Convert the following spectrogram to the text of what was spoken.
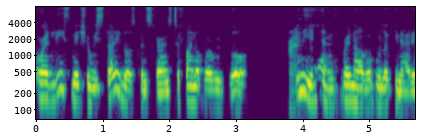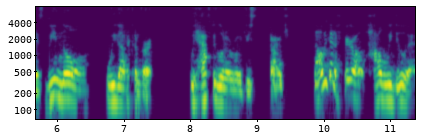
or at least make sure we studied those concerns to find out where we go. In the end, right now, what we're looking at is we know we got to convert. We have to go to a road charge. Now we got to figure out how we do it.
